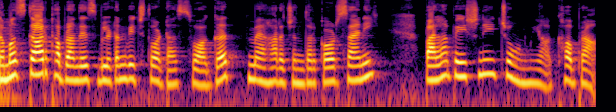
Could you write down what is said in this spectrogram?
ਨਮਸਕਾਰ, ਖਬਰਾਂ ਦੇ ਇਸ ਬੁਲੇਟਿਨ ਵਿੱਚ ਤੁਹਾਡਾ ਸਵਾਗਤ। ਮੈਂ ਹਾਂ ਰਜਿੰਦਰ ਕੌਰ ਸੈਣੀ। ਪਹਿਲਾਂ ਪੇਸ਼ ਨੇ ਚੋਣਵੀਆਂ ਖਬਰਾਂ।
